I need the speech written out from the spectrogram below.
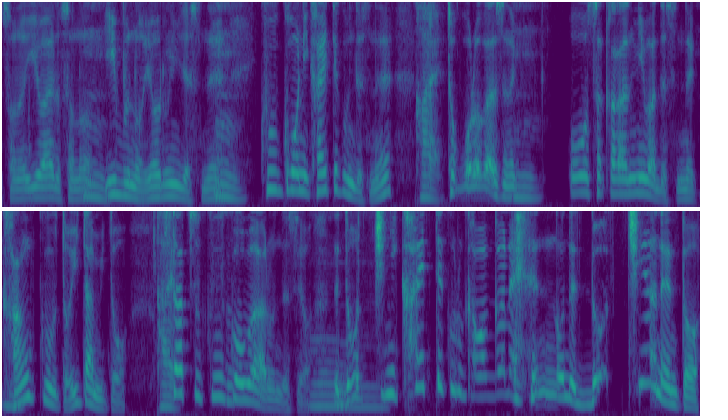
そのいわゆるそのイブの夜にですね、空港に帰ってくんですね。はい。ところがですね、大阪にはですね関空と伊丹とはい。2つ空港があるんですよ。でどっちに帰ってくるか分からへんのでどっちやねんと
